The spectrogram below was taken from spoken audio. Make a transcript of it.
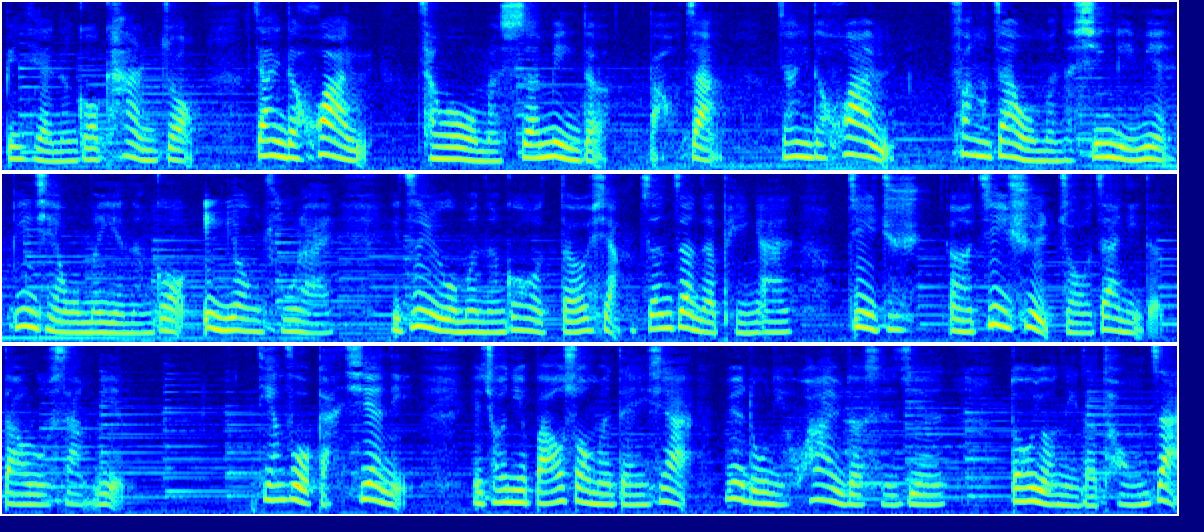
并且能够看重，将你的话语成为我们生命的宝藏，将你的话语放在我们的心里面，并且我们也能够应用出来，以至于我们能够得享真正的平安，继续呃继续走在你的道路上面。天父，感谢你，也求你保守我们。等一下。阅读你话语的时间，都有你的同在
